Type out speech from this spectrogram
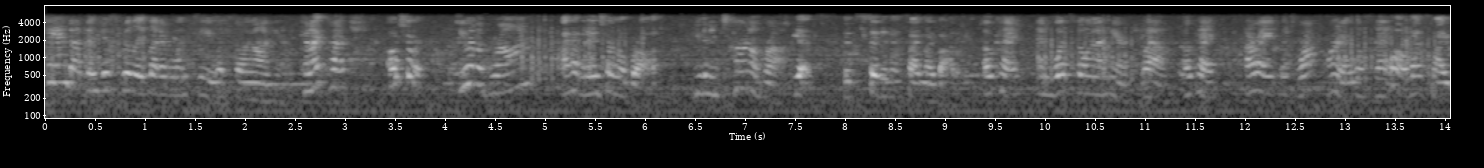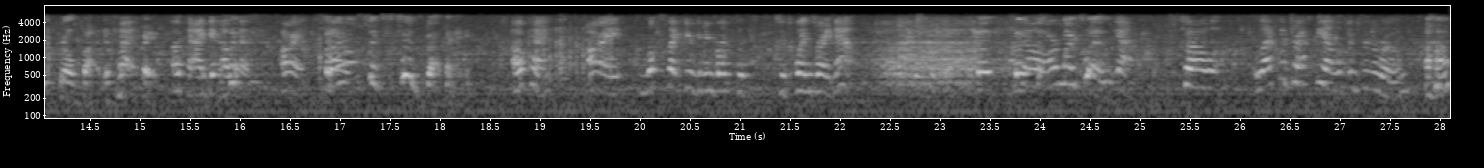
stand up and just really let everyone see what's going on here. Can I touch? Oh, sure. Do you have a bra on? I have an internal bra. You have an internal bra. Yes, it's fitted inside my body. Okay. And what's going on here? Wow. Okay. All right. Let's rock hard, I will say. Well, that's my real butt. It's not fake. Okay. I get. Okay. All right. But So. I have six kids, Bethenny. Okay. All right. Looks like you're giving birth to, to twins right now. So- are my twins. Yeah. So let's address the elephants in the room. Uh-huh.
